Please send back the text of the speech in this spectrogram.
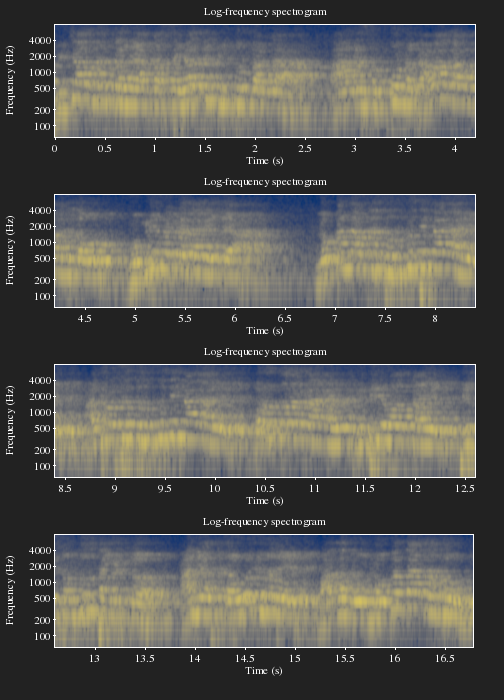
विचार मंचाने आता सह्याद्री पिंतूर काढला आणि संपूर्ण गावागावामध्ये जाऊन घोंगडी बैठका घेतल्या. लोकांना आपली संस्कृती काय आहे? आदिवासी संस्कृती काय आहे? परंपरा काय आहेत रीतिरिवाज काय आहेत? हे समजून सांगितलं. आणि या चळवळीमध्ये माझा जो नोकरदार बंधू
